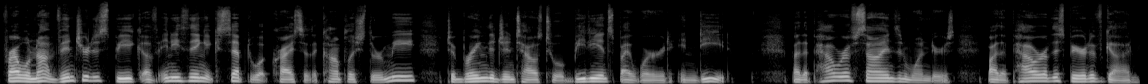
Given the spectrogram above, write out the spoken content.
For I will not venture to speak of anything except what Christ has accomplished through me to bring the Gentiles to obedience by word and deed, by the power of signs and wonders, by the power of the Spirit of God,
